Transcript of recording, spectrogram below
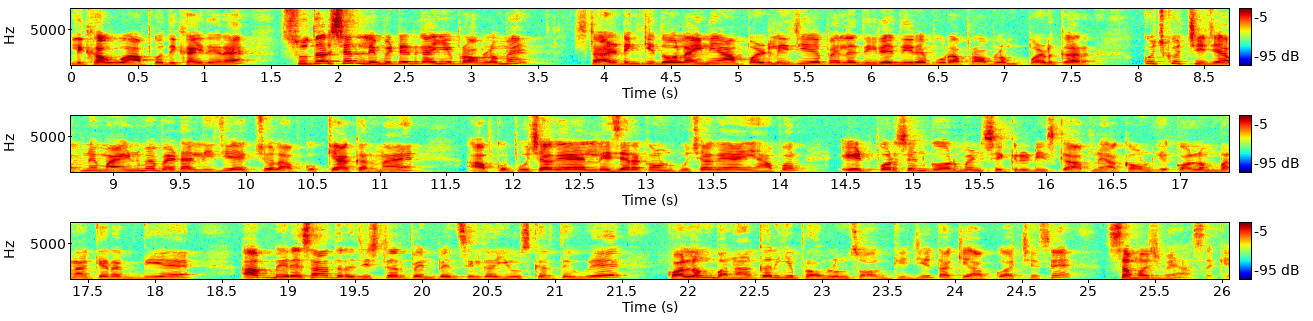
लिखा हुआ आपको दिखाई दे रहा है। सुदर्शन लिमिटेड का ये प्रॉब्लम है। स्टार्टिंग की दो लाइनें आप पढ़ लीजिए। पहले धीरे धीरे पूरा प्रॉब्लम पढ़कर कुछ कुछ चीज़ें अपने माइंड में बैठा लीजिए। एक्चुअल आपको क्या करना है? आपको पूछा गया है। लेजर अकाउंट पूछा गया है यहाँ पर। एट परसेंट गवर्नमेंट सिक्योरिटीज़ का अपने अकाउंट के कॉलम बना के रख दिए हैं। आप मेरे साथ रजिस्टर पेन, पेंसिल का यूज़ करते हुए कॉलम बनाकर ये प्रॉब्लम सॉल्व कीजिए ताकि आपको अच्छे से समझ में आ सके।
